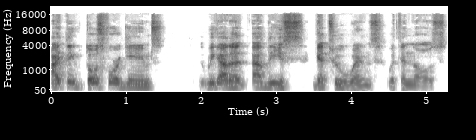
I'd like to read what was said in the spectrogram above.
I think those four games, we got to at least get two wins within those.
